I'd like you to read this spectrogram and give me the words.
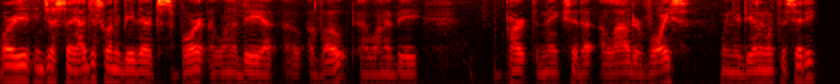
or you can just say, I just want to be there to support. I want to be a, a, a vote. I want to be part that makes it a, a louder voice when you're dealing with the city.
